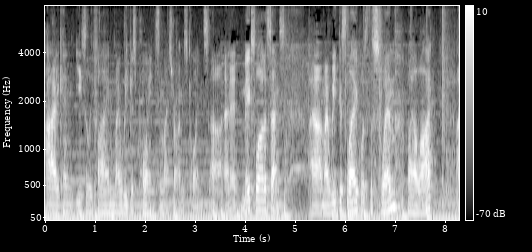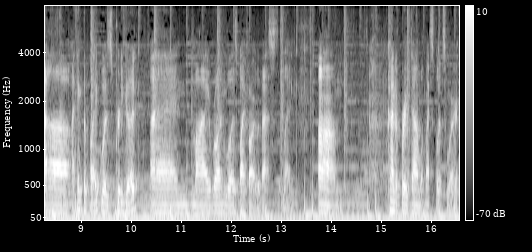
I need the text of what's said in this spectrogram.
I can easily find my weakest points and my strongest points, uh, and it makes a lot of sense. Uh, my weakest leg was the swim by a lot. Uh, I think the bike was pretty good, and my run was by far the best leg. Um, kind of break down what my splits were.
